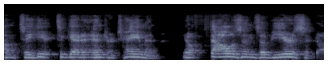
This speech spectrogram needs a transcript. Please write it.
um, to hear, to get entertainment, you know, thousands of years ago.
